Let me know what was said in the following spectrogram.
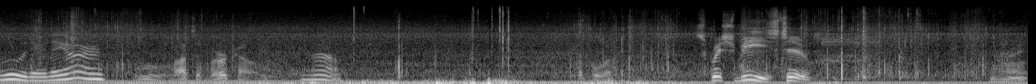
Ooh, there they are. Ooh, lots of burr comb. Wow. Couple of squish bees too. All right.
